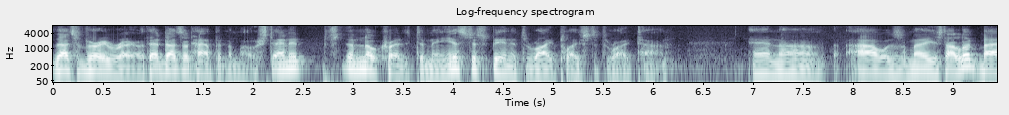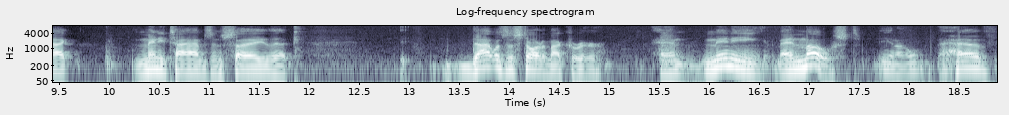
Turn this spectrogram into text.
That's very rare. That doesn't happen to most. And it's no credit to me. It's just being at the right place at the right time. And uh, I was amazed. I look back many times and say that that was the start of my career. And many and most, you know, have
